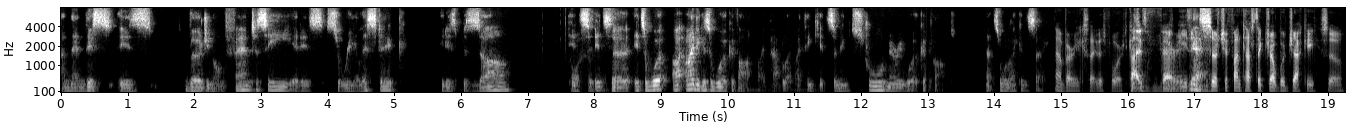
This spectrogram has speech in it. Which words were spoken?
and then this is verging on fantasy. It is surrealistic. It is bizarre. It's it's a it's a work. I, I think it's a work of art by Pablo. I think it's an extraordinary work of art. That's all I can say. I'm very excited for it. 'cause That is he- very He did Yeah. such a fantastic job with Jackie. So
